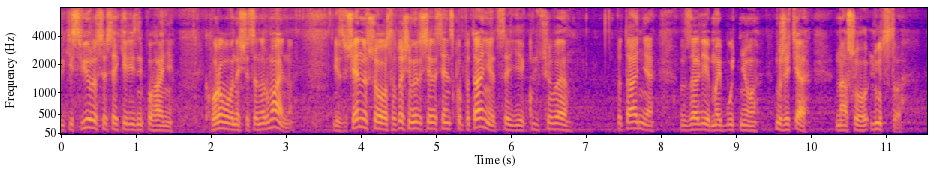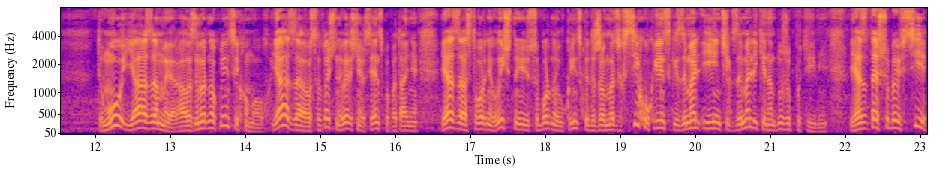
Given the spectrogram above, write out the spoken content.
якісь віруси, всякі різні погані. Хвороби винищують, це нормально. І звичайно, що остаточне вирішення росіянського питання це є ключове питання взагалі майбутнього ну, життя нашого людства. Тому я за мир, але за мир на українських умовах. Я за остаточне вирішення росіянського питання. Я за створення величної соборної української держави, межах всіх українських земель і інших земель, які нам дуже потрібні. Я за те, щоб всі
